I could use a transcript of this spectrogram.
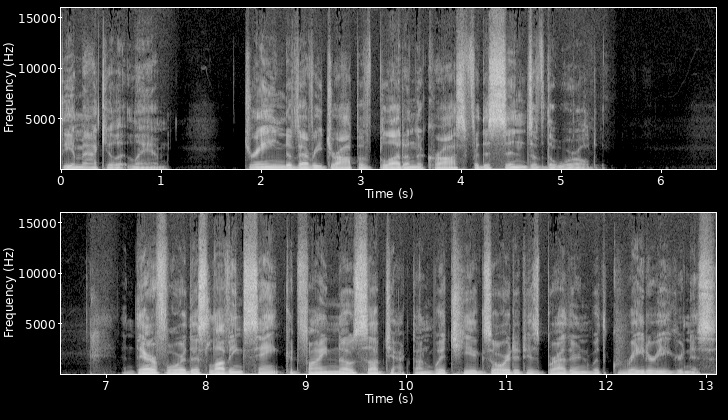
the Immaculate Lamb, drained of every drop of blood on the cross for the sins of the world. And therefore, this loving saint could find no subject on which he exhorted his brethren with greater eagerness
